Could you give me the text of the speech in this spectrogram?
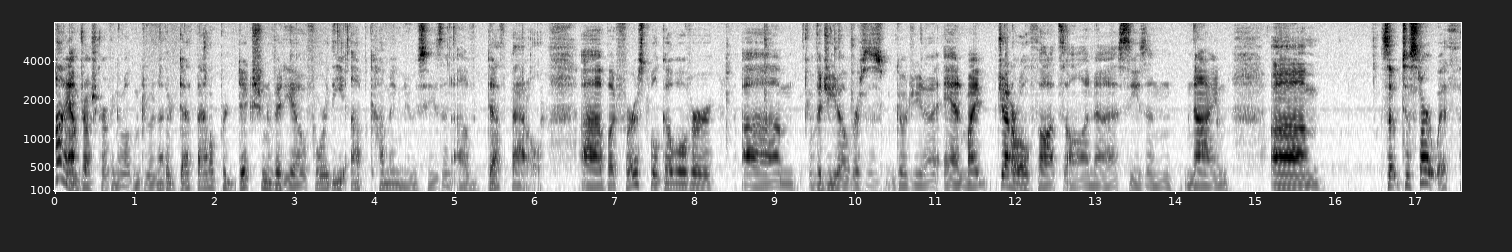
Hi, I'm Josh Carving, and welcome to another Death Battle prediction video for the upcoming new season of Death Battle. Uh, but first, we'll go over um, Vegito versus Gogeta and my general thoughts on uh, season 9. Um, so, to start with,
